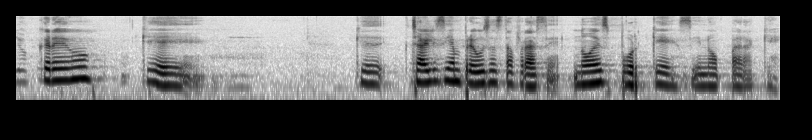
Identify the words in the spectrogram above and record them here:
Yo creo que, que Charlie siempre usa esta frase, no es por qué, sino para qué.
